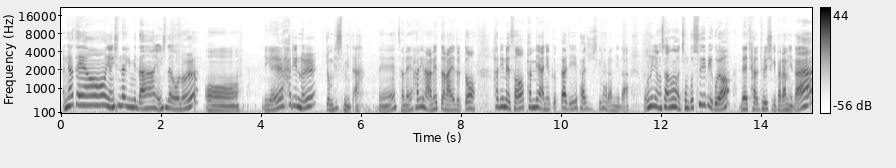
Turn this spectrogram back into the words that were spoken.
안녕하세요. 영신덕입니다. 영신덕 오늘, 어, 이게 할인을 좀 했습니다. 네. 전에 할인 안 했던 아이들도 할인해서 판매 아니 끝까지 봐주시기 바랍니다. 오늘 영상은 전부 수입이고요. 네. 잘 들으시기 바랍니다.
